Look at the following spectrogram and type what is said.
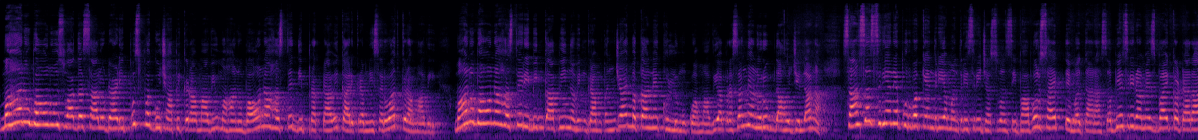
મહાનુભાવોનું સ્વાગત સાલ ઉઢાડી પુષ્પગુચ્છ આપી કરવામાં આવ્યું. મહાનુભાવોના હસ્તે દીપ પ્રગટાવી કાર્યક્રમની શરૂઆત કરવામાં આવી. મહાનુભાવોના હસ્તે રિબિન કાપી, નવીન ગ્રામ પંચાયત મકાનને ખુલ્લું મૂકવામાં આવ્યું. આ પ્રસંગને અનુરૂપ દાહોદ જિલ્લાના સાંસદ શ્રી અને પૂર્વ કેન્દ્રીય મંત્રી શ્રી જસવંતસિંહ ભાભોર સાહેબ તેમજ ધારાસભ્ય શ્રી રમેશભાઈ કટારા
